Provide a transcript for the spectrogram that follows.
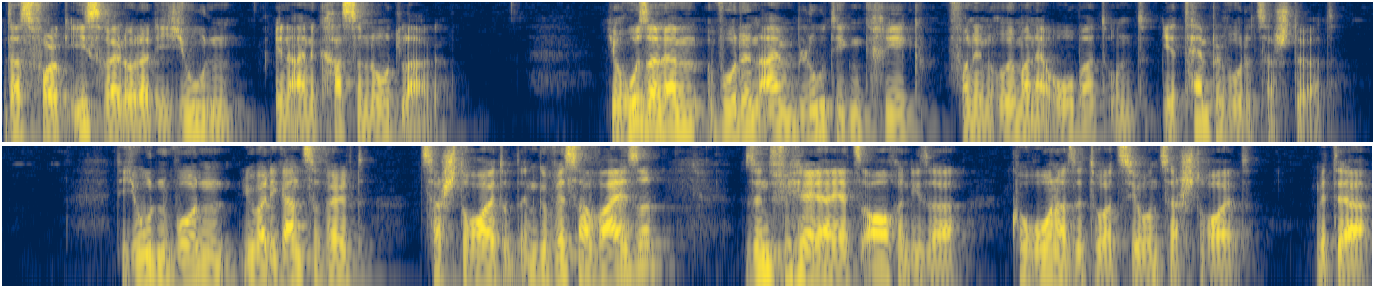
das Volk Israel oder die Juden in eine krasse Notlage. Jerusalem wurde in einem blutigen Krieg von den Römern erobert und ihr Tempel wurde zerstört. Die Juden wurden über die ganze Welt zerstreut und in gewisser Weise sind wir ja jetzt auch in dieser Corona-Situation zerstreut. Mit der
